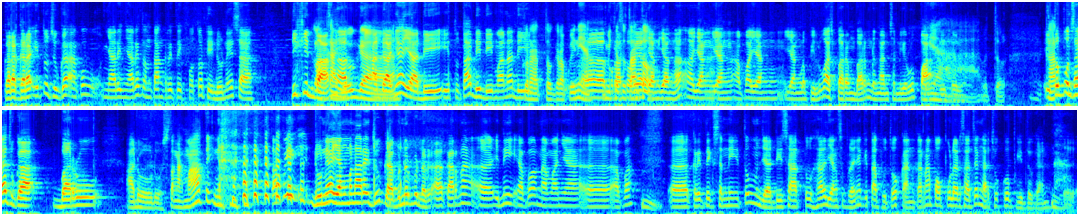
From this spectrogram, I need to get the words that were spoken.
gara-gara itu juga aku nyari-nyari tentang kritik foto di Indonesia. Dikit banget. juga. Adanya ya di itu tadi di mana di Kuratografi ini ya, eh, Mika Sutanto. yang yang eh, yang yang apa yang yang lebih luas bareng-bareng dengan seni rupa Iya, gitu loh. betul. Itu pun saya juga baru aduh, aduh setengah mati nih. Tapi dunia yang menarik juga bener-bener eh, karena eh, ini apa namanya eh, apa Hmm. eh, kritik seni itu menjadi satu hal yang sebenarnya kita butuhkan karena populer saja nggak cukup gitu kan. Nah, Se-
